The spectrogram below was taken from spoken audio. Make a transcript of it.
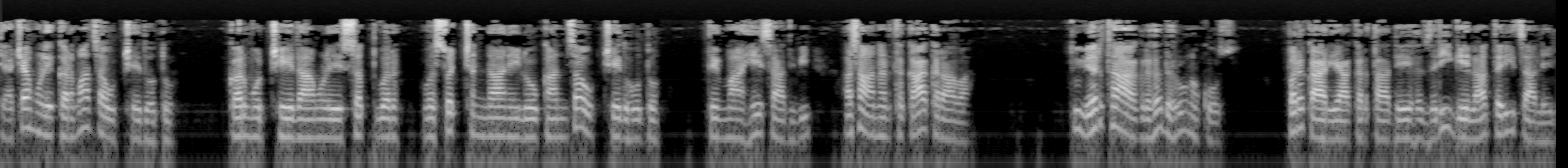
त्याच्यामुळे कर्माचा उच्छेद होतो. कर्मोच्छेदामुळे सत्वर व स्वच्छंदाने लोकांचा उच्छेद होतो. तेव्हा हे साध्वी असा अनर्थ का करावा? तू व्यर्थ आग्रह धरू नकोस. परकार्याकरता देह जरी गेला तरी चालेल.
